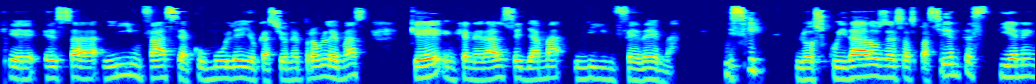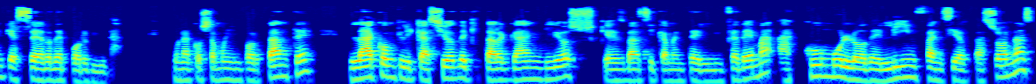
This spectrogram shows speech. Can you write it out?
que esa linfa se acumule y ocasione problemas que en general se llama linfedema. Y sí, los cuidados de esas pacientes tienen que ser de por vida una cosa muy importante, la complicación de quitar ganglios, que es básicamente el linfedema, acúmulo de linfa en ciertas zonas,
